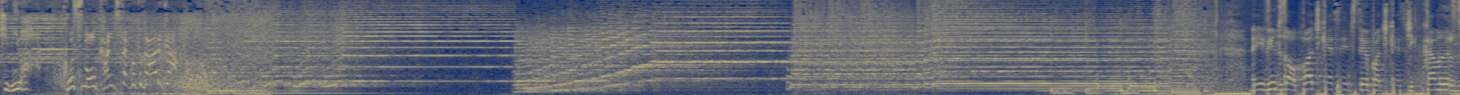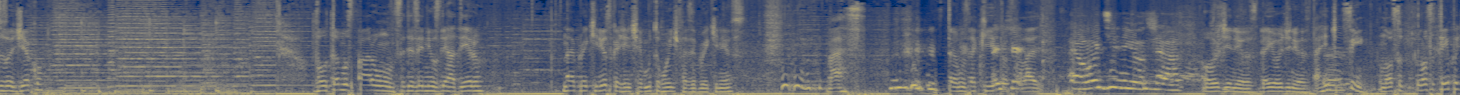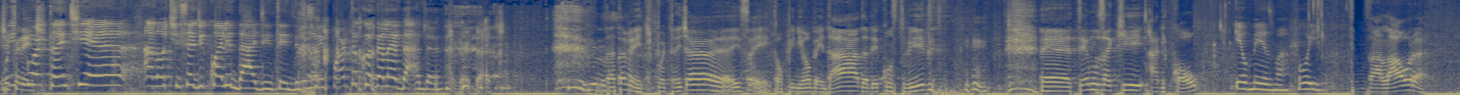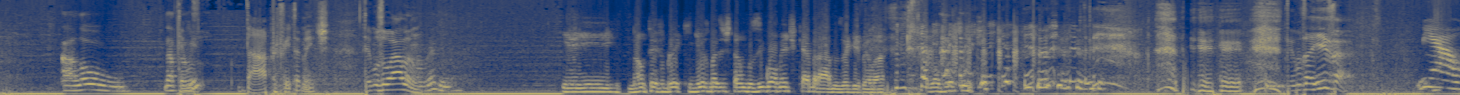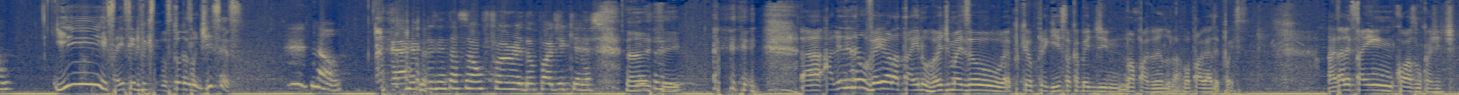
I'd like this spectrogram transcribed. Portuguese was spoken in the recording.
君はコスモを感じたことがあるか Bem-vindos ao podcast, a gente tem o podcast de Cavaleiros do Zodíaco. Voltamos para um CDZ News derradeiro. Não é Break News, porque a gente é muito ruim de fazer Break News. Mas estamos aqui para falar de É Old News já. Old News, bem Old News. A gente, assim, o nosso, o nosso tempo é O diferente. importante é a notícia de qualidade, entendeu? Não importa quando ela é dada. É verdade. Exatamente, o importante é, é isso aí. A opinião bem dada, bem construída. É, temos aqui a Nicole, Eu mesma. Oi. temos a Laura, Alô? Dá pra temos. ouvir? Tá, perfeitamente. Temos o Alan. E aí, não teve break news, mas estamos igualmente quebrados aqui pela. temos a Isa. Miau. Ih, isso aí significa que você gostou das notícias? Não. É a representação furry do podcast. Ah. Ah, a Lily não veio, ela tá aí no HUD, mas eu. É porque eu preguiça, eu acabei de não apagando lá. Vou apagar depois. Mas ela está em Cosmo com a gente.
